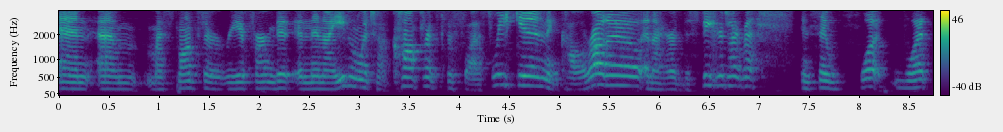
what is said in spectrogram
And um, my sponsor reaffirmed it. And then I even went to a conference this last weekend in Colorado and I heard the speaker talk about and so, what what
